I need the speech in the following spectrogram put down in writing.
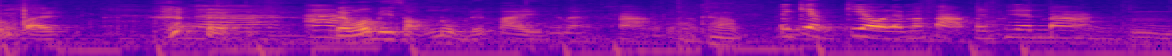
ลงไป นะอะแต่ว่ามีสองหนุ่มได้ไปใช่ไหมค่ะครับ ไปเก็บเกี่ยวอะไรมาฝากเพื่อนๆบ้าง อืม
